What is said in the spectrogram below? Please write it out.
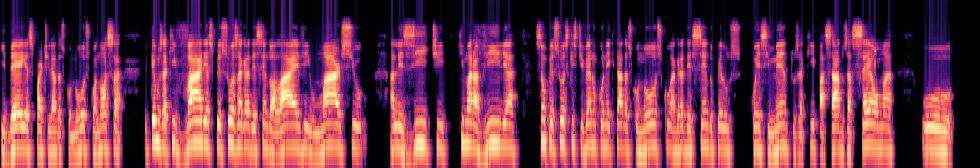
ideias partilhadas conosco. A nossa e temos aqui várias pessoas agradecendo a live, o Márcio, a Lesite, que maravilha são pessoas que estiveram conectadas conosco, agradecendo pelos conhecimentos aqui passados, a Selma, o,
